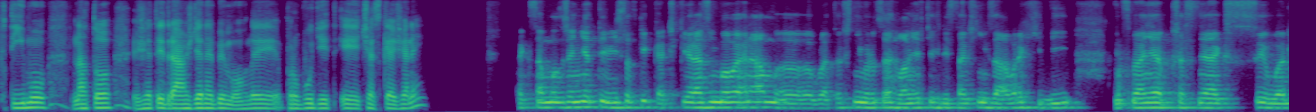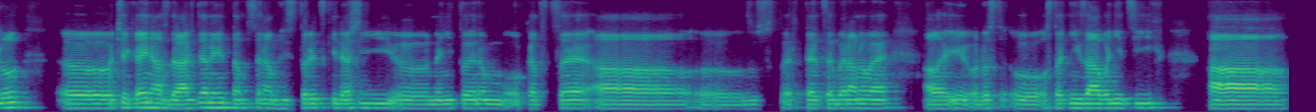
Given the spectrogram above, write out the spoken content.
v týmu na to, že ty Drážďany by mohly probudit i české ženy? Tak samozřejmě ty výsledky kačky razímové nám eh, v letošním roce, hlavně v těch distančních závodech, chybí. Nicméně přesně, jak si uvedl, eh, čekají nás Drážďany, tam se nám historicky daří, eh, není to jenom o Katce a TC Beranové, ale i o, dost, o ostatních závodnicích a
